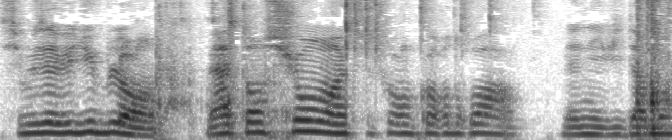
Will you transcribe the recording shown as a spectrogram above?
si vous avez du blanc. Mais attention hein, que ce soit encore droit, bien évidemment.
